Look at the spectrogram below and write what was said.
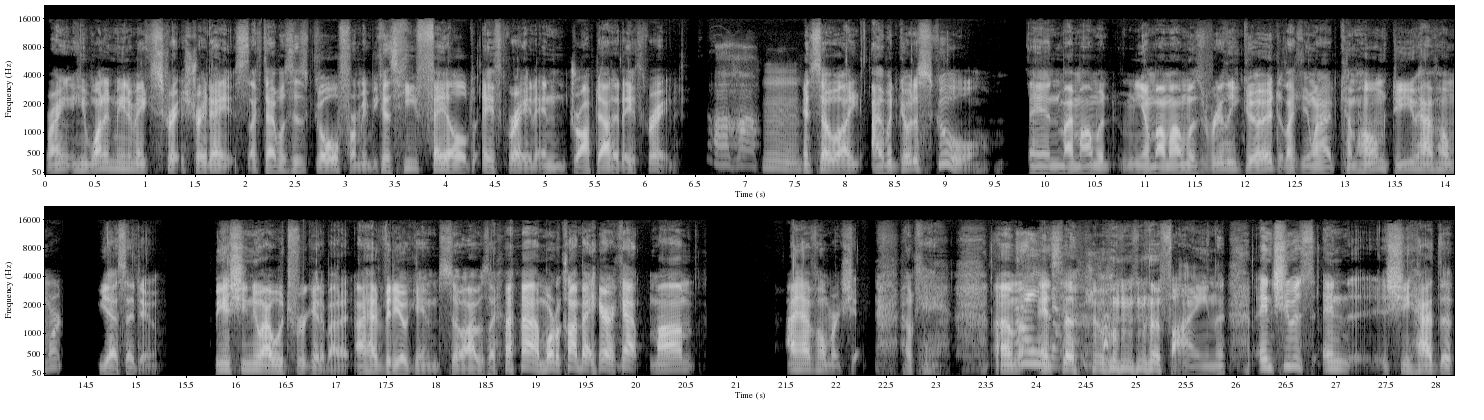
right he wanted me to make straight, straight a's like that was his goal for me because he failed eighth grade and dropped out at eighth grade Uh-huh. Mm. And so I, I would go to school and my mom would, you know, my mom was really good. Like when I'd come home, do you have homework? Yes, I do. Because she knew I would forget about it. I had video games, so I was like, haha, Mortal Kombat, here I come, mom. I have homework shit. Okay. Um and so fine. And she was and she had the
